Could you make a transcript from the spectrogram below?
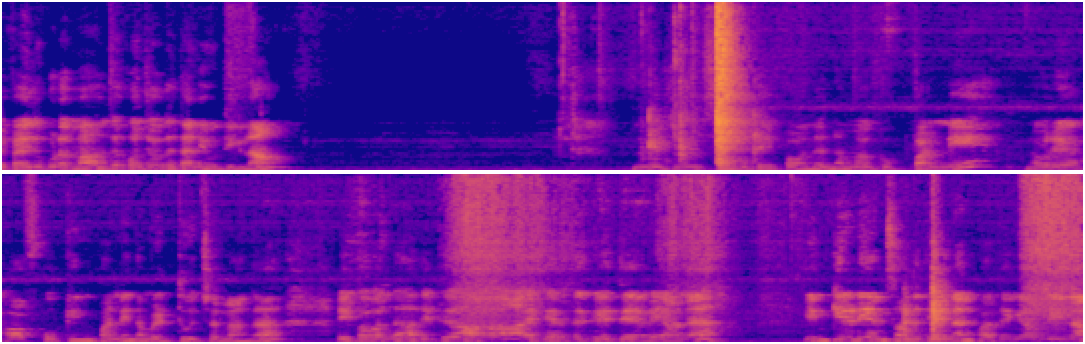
இப்போ இது கூடமா வந்து கொஞ்சம் வந்து தண்ணி ஊற்றிக்கலாம் இந்த வெஜிடபிள்ஸ் வந்துட்டு இப்போ வந்து நம்ம குக் பண்ணி ஒரு ஹாஃப் குக்கிங் பண்ணி நம்ம எடுத்து வச்சிடலாங்க. இப்போ வந்து அதுக்கு அரைக்கிறதுக்கு தேவையான இன்க்ரீடியன்ஸ் வந்துட்டு என்னன்னு பார்த்தீங்க அப்படின்னா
